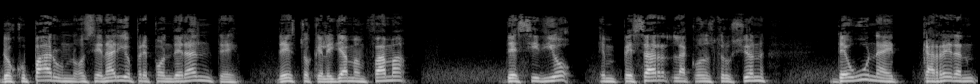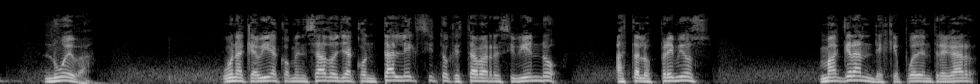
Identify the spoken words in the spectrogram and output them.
de ocupar un escenario preponderante de esto que le llaman fama, decidió empezar la construcción de una carrera nueva, una que había comenzado ya con tal éxito que estaba recibiendo hasta los premios más grandes que puede entregar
